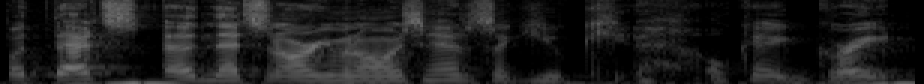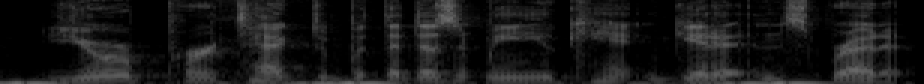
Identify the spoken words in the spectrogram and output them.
But that's and that's an argument I always had. It's like you, okay, great, you're protected, but that doesn't mean you can't get it and spread it.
